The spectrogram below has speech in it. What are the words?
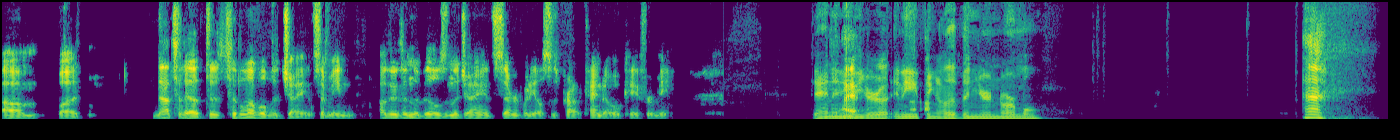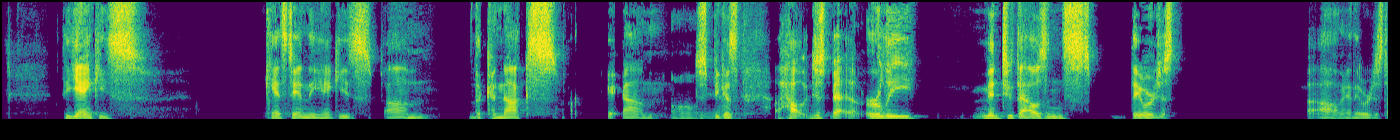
Um but not to the to, to the level of the giants i mean other than the bills and the giants everybody else is probably kind of okay for me Dan, any, I- your, anything other than your normal? Ah, the Yankees. Can't stand the Yankees. Um, the Canucks. eh, Um, Oh, just yeah. because how just early mid two thousands they were just oh man they were just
